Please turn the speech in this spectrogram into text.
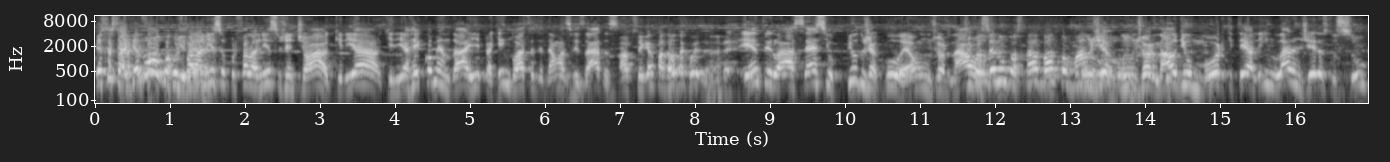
Esse site é novo por aqui, falar né? nisso, por falar nisso, gente, ó, queria, queria recomendar aí para quem gosta de dar umas risadas, Ah, você quer para dar outra coisa, né? entre lá, acesse o Pio do Jacu, é um jornal, Se você não gostar, vá tomar um, no... um jornal de humor que tem ali em Laranjeiras do Sul.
